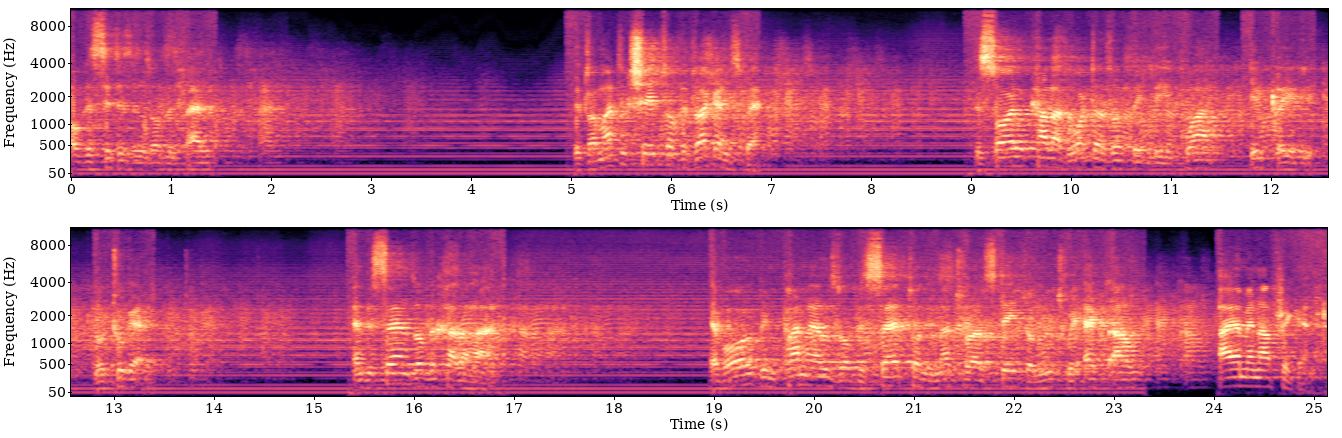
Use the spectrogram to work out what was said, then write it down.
of the citizens of the valley. The dramatic shapes of the Drakensberg, the soil-colored waters of the Lekoa, iGqili, noThukela, and the sands of the Kalahari have all been panels of the set on the natural stage on which we act out I am an African.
